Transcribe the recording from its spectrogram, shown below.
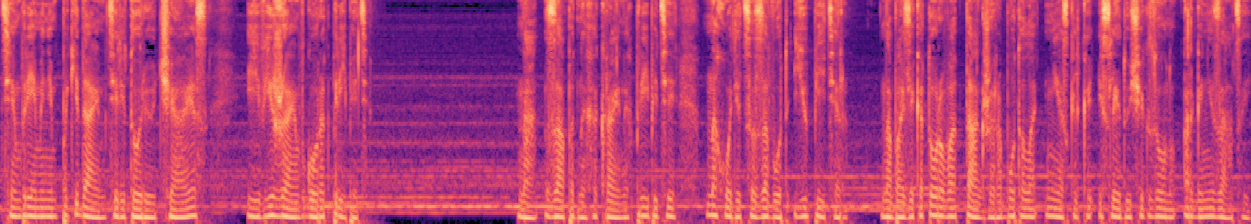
тем временем покидаем территорию ЧАЭС и въезжаем в город Припять. На западных окраинах Припяти находится завод «Юпитер», на базе которого также работало несколько исследующих зону организаций.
